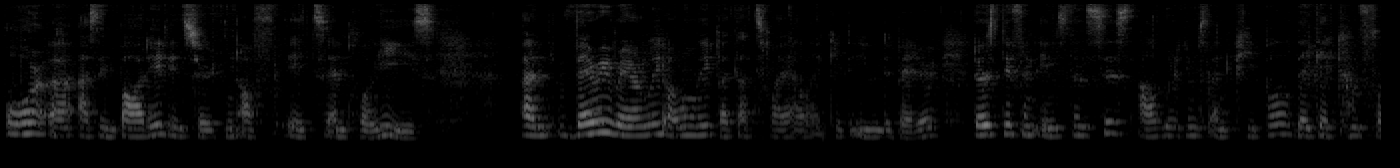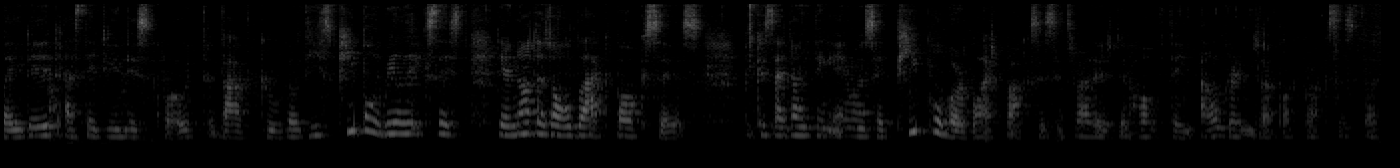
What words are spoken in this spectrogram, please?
or uh, as embodied in certain of its employees and very rarely only, but that's why I like it even the better, those different instances, algorithms and people, they get conflated as they do in this quote about Google. These people really exist. They're not at all black boxes, because I don't think anyone said people were black boxes. It's rather the whole thing, algorithms are black boxes, but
